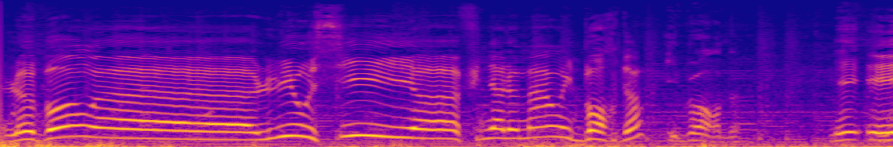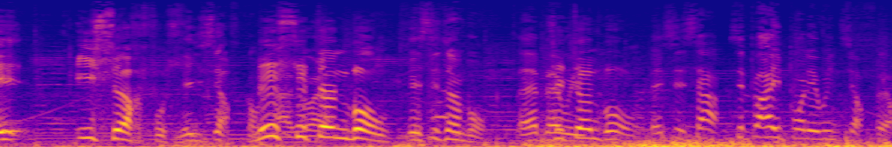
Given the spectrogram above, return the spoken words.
Le bon, euh, lui aussi, euh, finalement, il borde Il borde. Mais, et mais, il surfe aussi. mais il surfe quand Mais même. Ah, c'est un bon. Mais c'est un bon. Eh ben c'est oui. un bon. Ben, c'est ça, c'est pareil pour les windsurfers.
